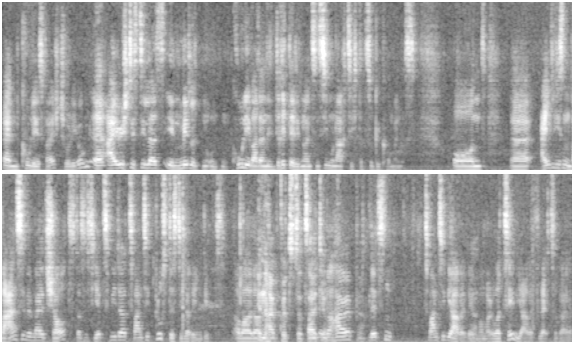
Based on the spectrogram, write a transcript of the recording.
äh, Cooley ist falsch, Entschuldigung, äh, Irish Distillers in Middleton unten. Cooley war dann die dritte, die 1987 dazugekommen ist. Und äh, eigentlich ist ein Wahnsinn, wenn man jetzt schaut, dass es jetzt wieder 20 plus Destillerien gibt. Aber dann, innerhalb kürzester Zeit. In, innerhalb ja. letzten 20 Jahre reden ja. wir mal, oder 10 Jahre vielleicht sogar. Ja.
